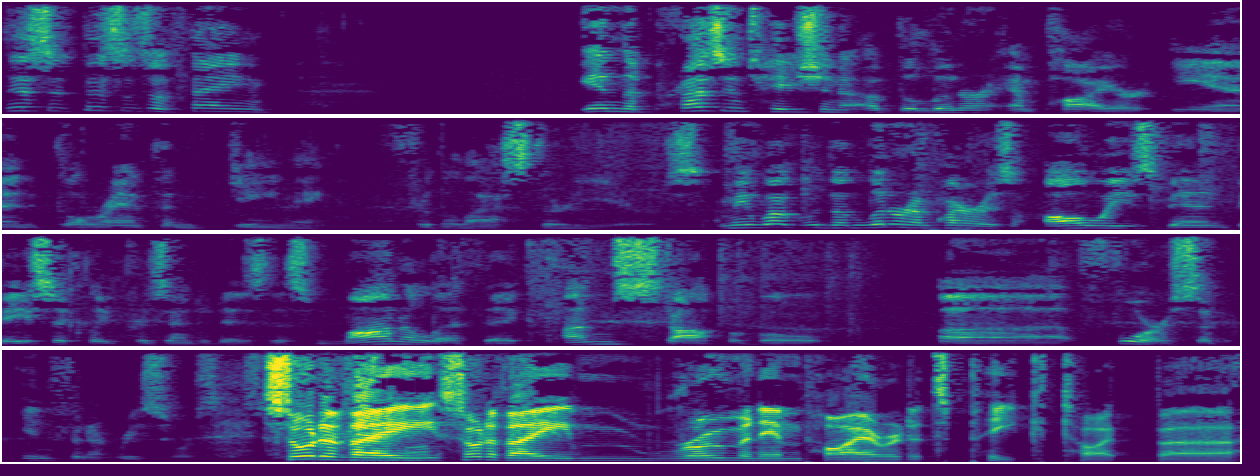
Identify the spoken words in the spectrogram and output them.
this is this is a thing. In the presentation of the lunar empire in gloranthan gaming for the last 30 years i mean what the lunar empire has always been basically presented as this monolithic unstoppable uh, force of infinite resources sort of a sort of a Roman Empire at its peak type uh,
